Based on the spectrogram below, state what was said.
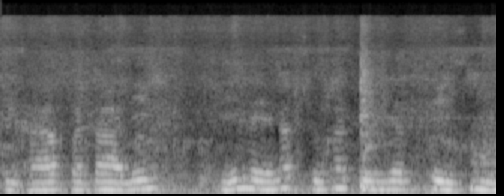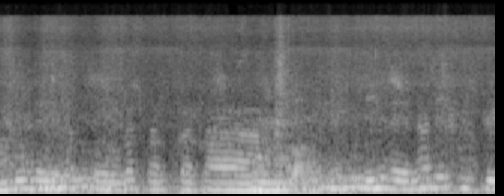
สิกขาปตานิสีเลนะสุขติยันติสีเลนะโภคสัมปทาสีเลนะนิพุติ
